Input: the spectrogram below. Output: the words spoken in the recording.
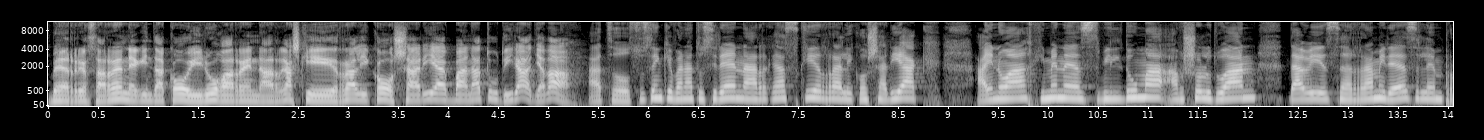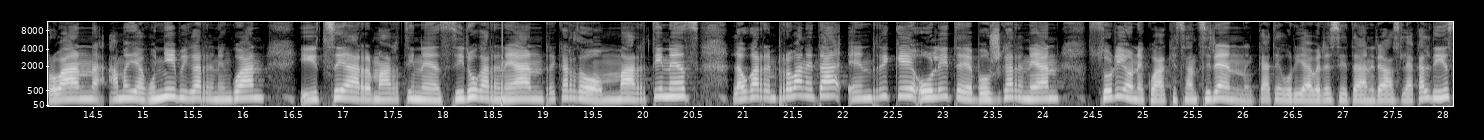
Berriozarren egindako hirugarren argazki raliko sariak banatu dira, jada. Atzo, zuzenki banatu ziren argazki raliko sariak. Ainoa Jimenez Bilduma absolutuan, Daviz Ramirez lehen proban, Amaia Guñi bigarrenengoan, Itziar Martinez irugarrenean, Ricardo Martinez laugarren proban eta Enrique Olite bosgarrenean zorionekoak izan ziren kategoria berezietan irabazleak aldiz,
